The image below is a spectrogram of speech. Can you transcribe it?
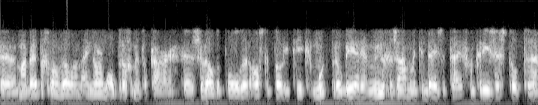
Uh, maar we hebben gewoon wel een enorme opdracht met elkaar. Uh, zowel de polder als de politiek moet proberen nu gezamenlijk in deze tijd van crisis tot, uh,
